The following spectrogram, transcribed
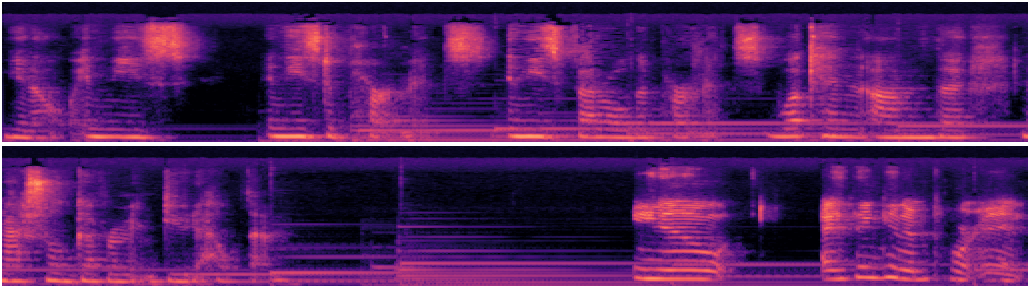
you know, in these in these departments, in these federal departments? What can um, the national government do to help them? You know, I think an important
